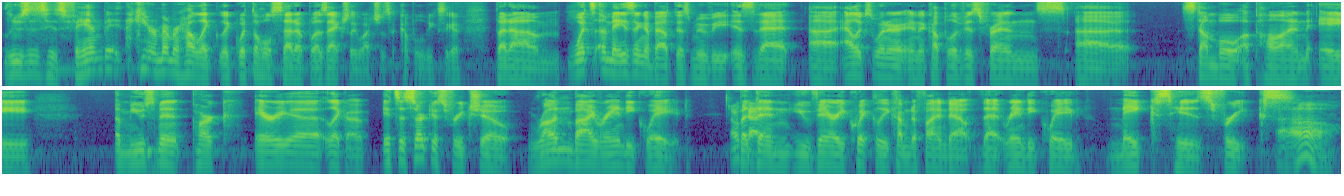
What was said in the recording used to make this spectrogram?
loses his fan base. I can't remember how like like what the whole setup was. I actually watched this a couple of weeks ago. But um what's amazing about this movie is that uh Alex Winter and a couple of his friends uh stumble upon a amusement park area like a it's a circus freak show run by Randy Quaid. Okay. But then you very quickly come to find out that Randy Quaid makes his freaks. Oh.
